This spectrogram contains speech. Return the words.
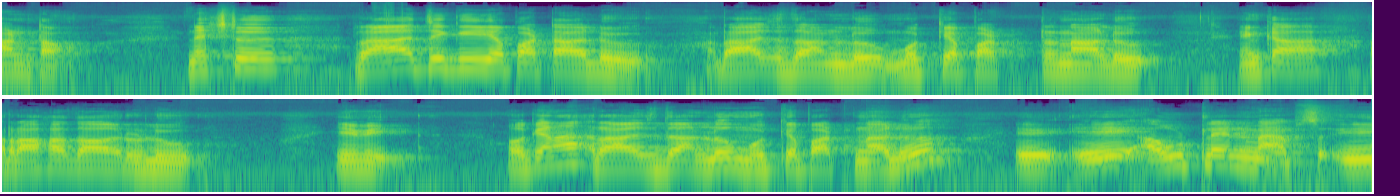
అంటాం. నెక్స్ట్ రాజకీయ పటాలు రాజధానులు ముఖ్య పట్టణాలు ఇంకా రహదారులు ఇవి. ఓకేనా? రాజధానులు ముఖ్య పట్టణాలు ఏ అవుట్లైన్ మ్యాప్స్ ఈ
